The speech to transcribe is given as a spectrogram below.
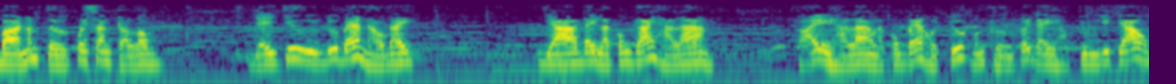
Bà Năm Tự quay sang Trà Long. Vậy chứ đứa bé nào đây? Dạ đây là con gái Hà Lan. Phải Hà Lan là con bé hồi trước vẫn thường tới đây học chung với cháu.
